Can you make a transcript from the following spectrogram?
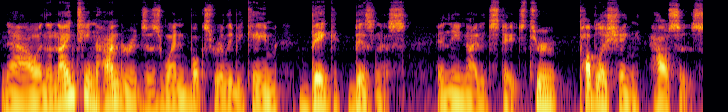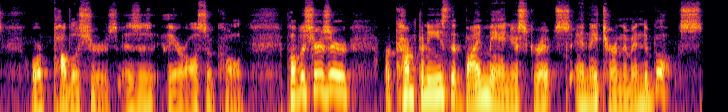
now. In the 1900s is when books really became big business in the United States through publishing houses or publishers, as they are also called. Publishers are, are companies that buy manuscripts and they turn them into books.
